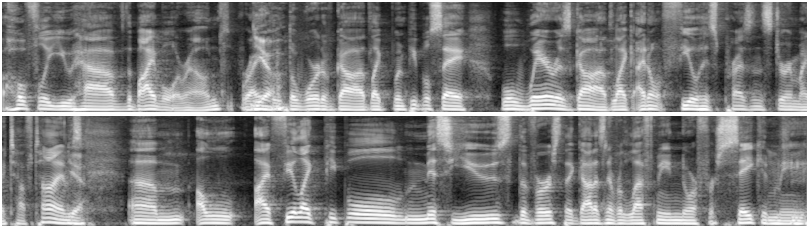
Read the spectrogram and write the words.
hopefully you have the Bible around, right? Yeah. The, the Word of God. Like when people say, "Well, where is God?" Like I don't feel His presence during my tough times. Yeah. Um, I'll, I feel like people misuse the verse that God has never left me nor forsaken me. Mm-hmm.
